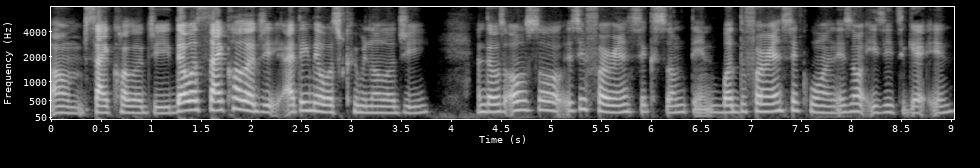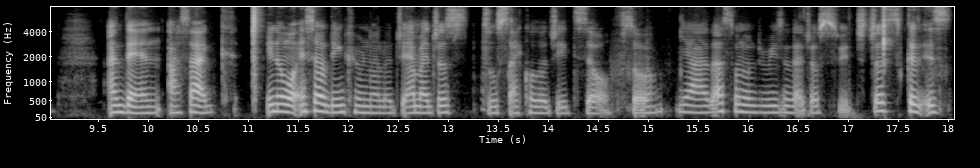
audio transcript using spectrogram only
um psychology, there was psychology. I think there was criminology. And there was also is it forensic something? But the forensic one is not easy to get in. And then I was like, you know what, instead of doing criminology, I might just do psychology itself. So yeah, that's one of the reasons I just switched. Just because it's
